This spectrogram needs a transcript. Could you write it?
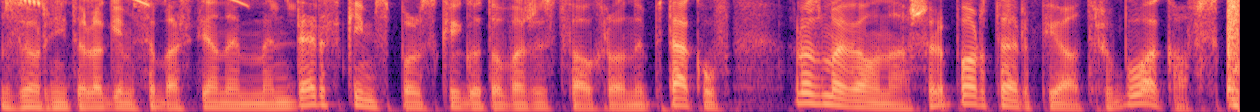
Z ornitologiem Sebastianem Menderskim z Polskiego Towarzystwa Ochrony Ptaków rozmawiał nasz reporter Piotr Bułakowski.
